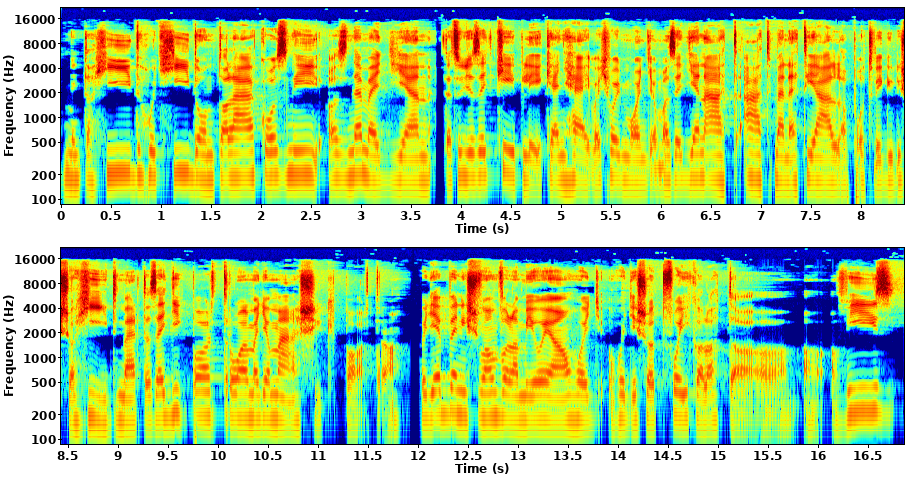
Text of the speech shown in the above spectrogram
mint a híd, hogy hídon találkozni, az nem egy ilyen, tehát hogy ez egy képlékeny hely, vagy hogy mondjam, az egy ilyen át, átmeneti állapot végül is a híd, mert az egyik partról megy a másik partra. Hogy ebben is van valami olyan, hogy, hogy is ott folyik alatt a, a, a víz,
